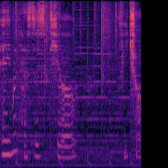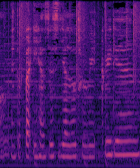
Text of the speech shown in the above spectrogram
And even has this tear feature. In the back, it has this yellow to red gradient.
